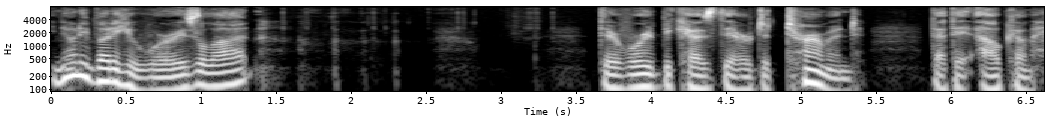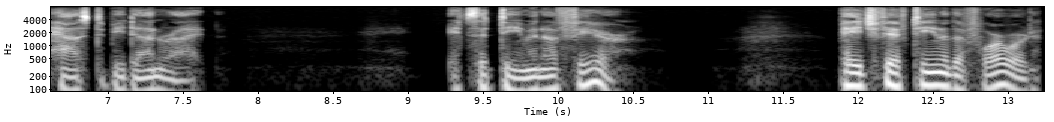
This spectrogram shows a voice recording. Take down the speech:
You know anybody who worries a lot? They're worried because they're determined that the outcome has to be done right. It's a demon of fear. Page 15 of the foreword.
